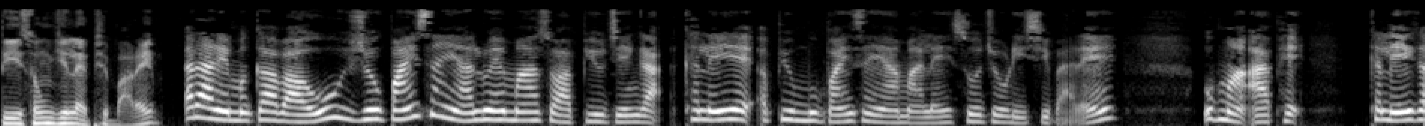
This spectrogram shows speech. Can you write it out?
သေဆုံးခြင်းလည်းဖြစ်ပါတယ်။အဲဒါတင်မကပါဘူး။ရုပ်ပိုင်းဆိုင်ရာလွှဲမှားစွာပြုခြင်းကကလေးရဲ့အပြုအမူပိုင်းဆိုင်ရာမှာလည်းဆိုးကျိုးတွေရှိပါတယ်။ဥပမာအားဖြင့် ကလေးက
